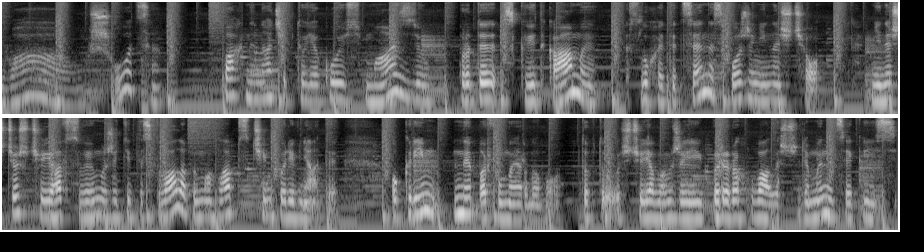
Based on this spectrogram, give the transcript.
Вау, що це? Пахне начебто якоюсь маззю, проте з квітками. Слухайте, це не схоже ні на що. Ні на що, що я в своєму житті тестувала, би могла б з чим порівняти. окрім непарфумерного. Тобто, що я вам вже і перерахувала, що для мене це якийсь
